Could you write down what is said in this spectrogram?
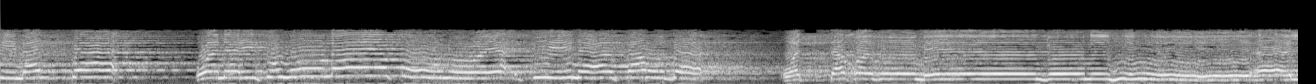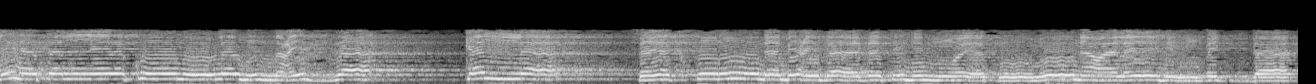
مدا ونرثه ما يقول ويأتينا فردا واتخذوا من دونه آلهة ليكونوا لهم عزا كلا سيكفرون بعبادتهم ويكونون عليهم ضدا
